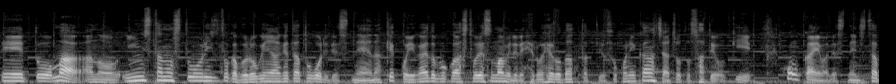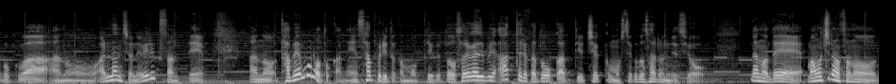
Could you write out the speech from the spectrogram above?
えっ、ー、と、まあ、あの、インスタのストーリーズとかブログに上げた通りですね、な結構意外と僕はストレスまみれでヘロヘロだったっていう、そこに関してはちょっとさておき、今回はですね、実は僕は、あの、あれなんですよね、ウェルクさんって、あの、食べ物とかね、サプリとか持っていくと、それが自分に合ってるかどうかっていうチェックもしてくださるんですよ。なので、まあもちろんその、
